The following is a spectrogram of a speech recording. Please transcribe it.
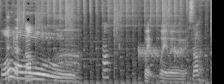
Whoa. Stop. Wait, wait, wait, wait, wait. Stop.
